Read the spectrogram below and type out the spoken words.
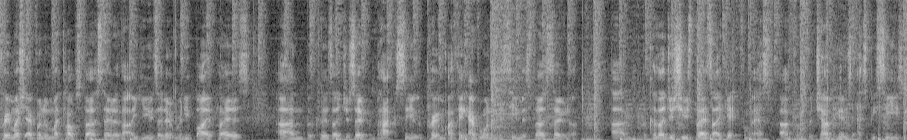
pretty much everyone in my club's first owner that I use. I don't really buy players um, because I just open packs. See, pretty, I think everyone in this team is first owner um, because I just use players that I get from S, uh, from champions, SBCs,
